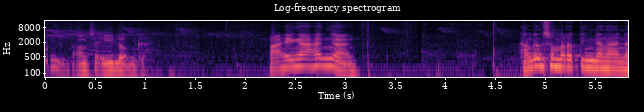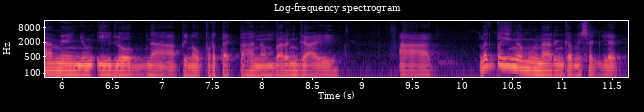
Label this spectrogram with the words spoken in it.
Dito kami sa ilog. Pahingahan yan. Hanggang sa marating na nga namin yung ilog na pinoprotektahan ng barangay at nagpahinga muna rin kami saglit.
